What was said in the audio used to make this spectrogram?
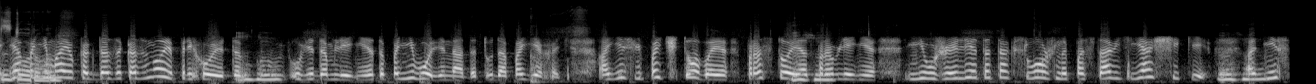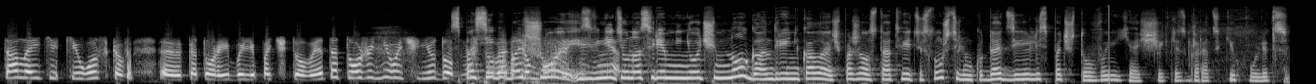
Здорово. Я понимаю, когда заказное приходит угу. уведомление, это по неволе надо туда поехать. А если почтовое, простое угу. отправление, неужели это так сложно поставить ящики? Угу. Не стало этих киосков, э, которые были почтовые. Это тоже не очень удобно. Спасибо большое. Извините, нет. у нас времени не очень много много. Андрей Николаевич, пожалуйста, ответьте слушателям, куда делись почтовые ящики с городских улиц.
